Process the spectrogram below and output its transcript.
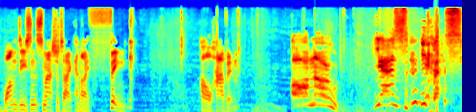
One decent smash attack, and I think I'll have him. Oh no! Yes! Yes!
